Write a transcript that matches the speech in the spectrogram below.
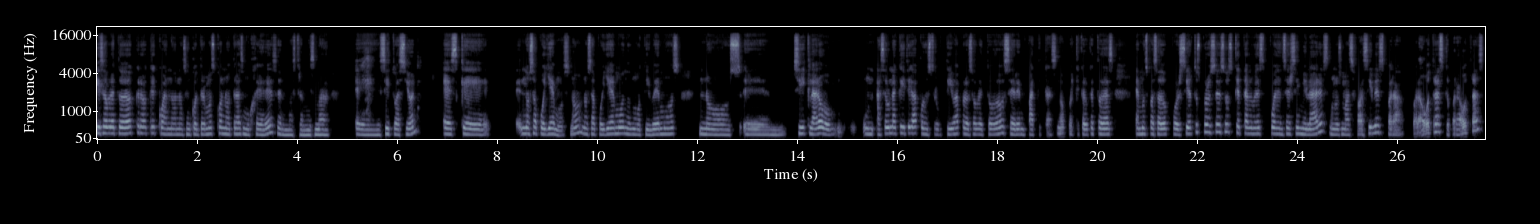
Y sobre todo creo que cuando nos encontremos con otras mujeres en nuestra misma eh, situación, es que nos apoyemos, ¿no? Nos apoyemos, nos motivemos, nos, eh, sí, claro, hacer una crítica constructiva, pero sobre todo ser empáticas, ¿no? Porque creo que todas hemos pasado por ciertos procesos que tal vez pueden ser similares, unos más fáciles para, para otras que para otras,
